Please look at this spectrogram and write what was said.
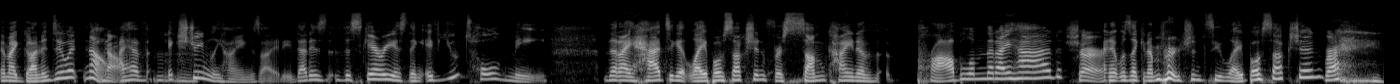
Am I gonna do it? No. No. I have Mm-mm. extremely high anxiety. That is the scariest thing. If you told me that I had to get liposuction for some kind of problem that I had, Sure. and it was like an emergency liposuction, right.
